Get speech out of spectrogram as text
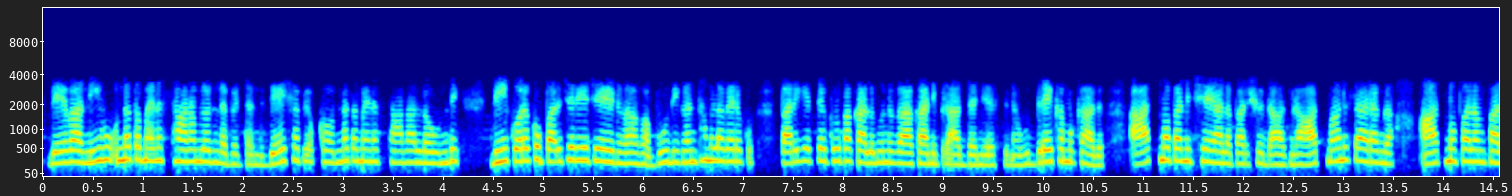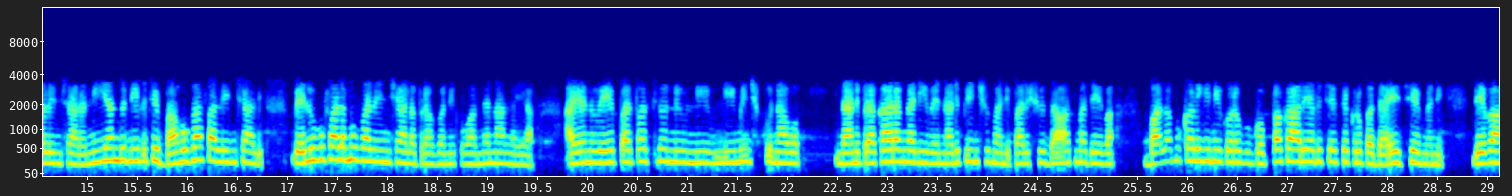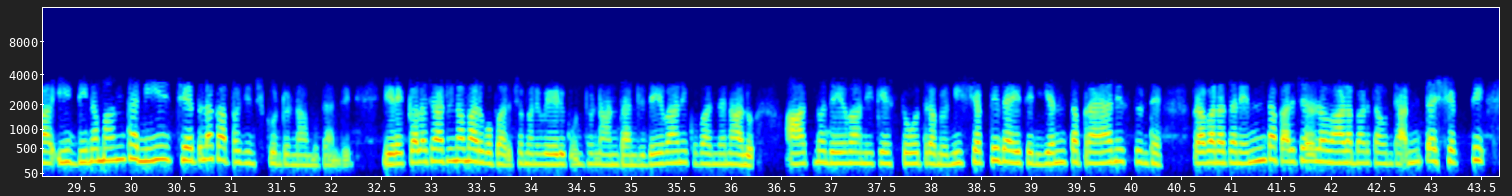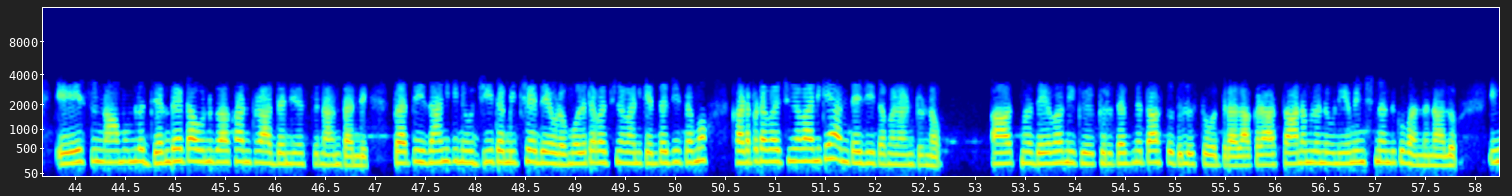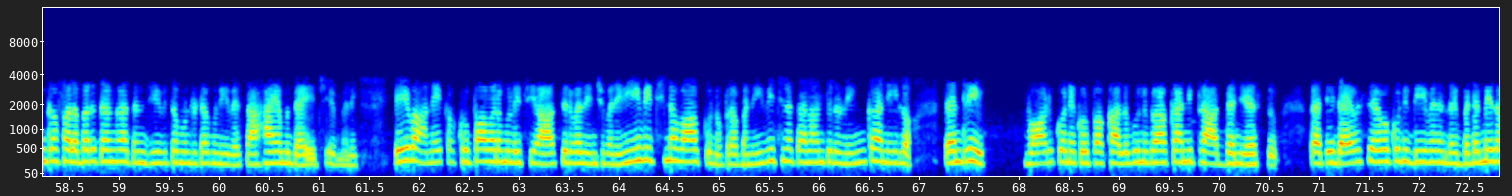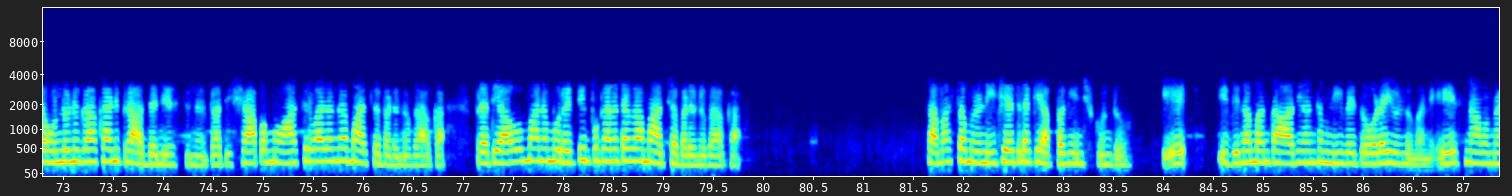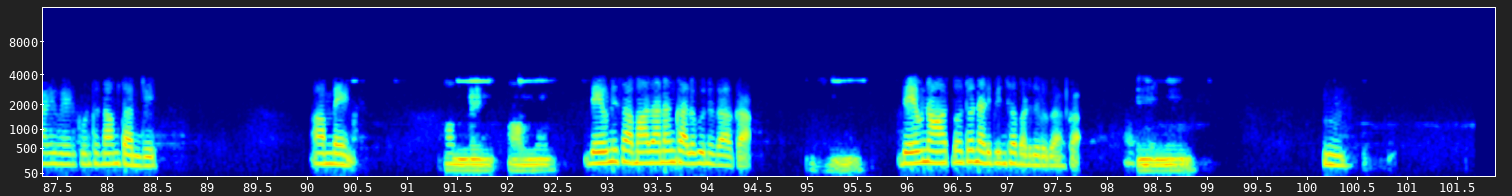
దేవా నీవు ఉన్నతమైన స్థానంలో నిలబెట్టండి. దేశం యొక్క ఉన్నతమైన స్థానాల్లో ఉండి నీ కొరకు పరిచర్య చేయను గాక. బూది గంధముల వరకు పరిగెత్తే కృప కలుగును గాక అని ప్రార్థన చేస్తున్నా ఉద్రేకము కాదు. ఆత్మ పని చేయాల పరిశుద్ధాత్మ ఆత్మానుసారంగా ఆత్మఫలం ఫలించాలి. నీ యందు నిలిచి బహుగా ఫలించాలి. వెలుగు ఫలము ఫలించాల ప్రభ నీకు వందనాలయ్యా. అయ్యా నువ్వు ఏ పర్పస్లో నువ్వు నియమించుకున్నావో దాని ప్రకారంగా నీవే నడిపించుమని పరిశుద్ధాత్మ దేవ బలము కలిగి నీ కొరకు గొప్ప కార్యాలు చేసే కృప దయచేయమని దేవా ఈ దినమంతా నీ చేతులకు అప్పగించుకుంటున్నాము తండ్రి. నీ రెక్కల చాటున మరుగుపరచమని వేడుకుంటున్నాను తండ్రి. దేవానికి వందనాలు. ఆత్మ దేవానికే స్తోత్రములు. నీ శక్తి దయచేసి ఎంత ప్రయాణిస్తుంటే ప్రభన తను ఎంత పరిచయలో వాడబడతా ఉంటే అంత శక్తి ఏసు నామంలో అవును కాక కానీ ప్రార్థన చేస్తున్నాను తండ్రి. ప్రతి దానికి నువ్వు జీతం ఇచ్చే దేవుడు. మొదట వచ్చిన వానికి ఎంత జీతమో కడపట వచ్చిన వానికే అంతే జీతం అని అంటున్నావు. ఆత్మదేవ నీకు కృతజ్ఞతాస్థుతులు స్తోత్రాలు. అక్కడ ఆ స్థానంలో నువ్వు నియమించినందుకు వందనాలు. ఇంకా ఫలభరితంగా అతని జీవితం ఉండటకు నీవే సహాయం దయచేయమని. దేవ అనేక కృపావరములు ఇచ్చి ఆశీర్వదించమని. నీవిచ్చిన వాక్కును ప్రభ నీవిచ్చిన తలాంతులను ఇంకా నీలో తండ్రి వాడుకునే కృప కలుగునుగా కానీ ప్రార్థన చేస్తూ ప్రతి దైవ సేవకుని దీవెన బిడ్డ మీద ఉండునుగా కానీ ప్రార్థన చేస్తున్నాను. ప్రతి శాపము ఆశీర్వాదంగా మార్చబడును గాక ప్రతి అవమానము రెట్టింపు ఘనతగా మార్చబడును గాక సమస్తమును నీ చేతులకి అప్పగించుకుంటూ ఏ ఈ దినమంతా ఆది అంతం నీవే తోడై ఉండుమని ఏ స్నామం అడిగి వేడుకుంటున్నాం తండ్రి. ఆమేన్. దేవుని సమాధానం కలుగును గాక. దేవుని ఆత్మతో నడిపించబడుదురు గాక.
